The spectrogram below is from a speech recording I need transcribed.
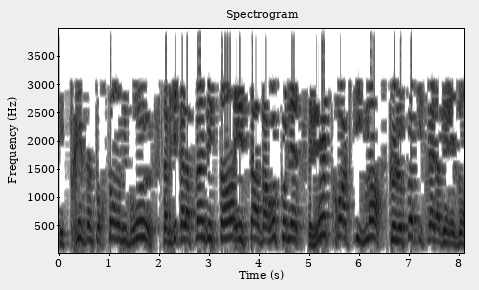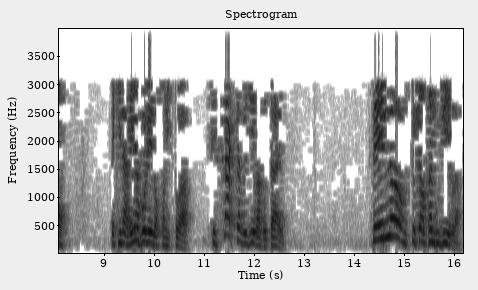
C'est très important en hébreu. Ça veut dire qu'à la fin des temps, et ça va reconnaître rétroactivement que le peuple d'Israël avait raison et qu'il n'a rien volé dans son histoire. C'est ça que ça veut dire à Botaï. C'est énorme ce que je suis en train de vous dire là.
